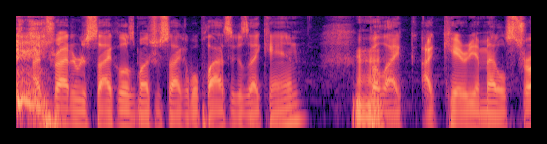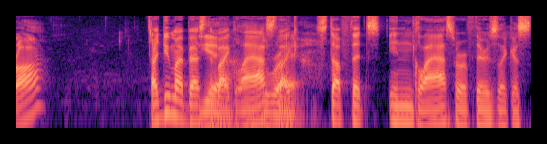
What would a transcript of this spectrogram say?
I try to recycle as much recyclable plastic as I can, Uh-huh. but like I carry a metal straw. I do my best to buy glass, you're like stuff that's in glass, or if there's like a s-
